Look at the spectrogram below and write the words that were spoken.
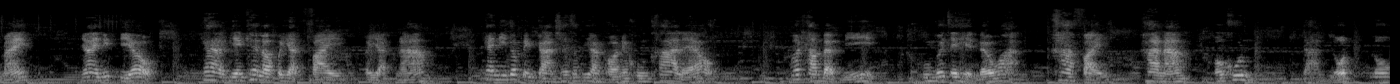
นไหมง่ายนิดเดียว แค่เพียงแค่เราประหยัดไฟประหยัดน้ำแค่นี้ก็เป็นการใช้ทรัพยากรให้คุ้มค่าแล้ว เมื่อทำแบบนี้คุณก็จะเห็นได้ว่า ค่าไฟ ค่าน้ำของคุณจะลดลง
